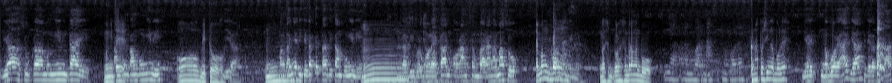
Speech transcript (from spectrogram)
dia suka mengintai Mengintai? kampung-kampung ini. Oh, gitu. Iya. Hmm. Makanya dijaga ketat di kampung ini. Hmm. Nggak diperbolehkan orang sembarangan masuk. Emang Bang ini. Nggak boleh sembarangan, Bu? Iya orang luar masuk nggak boleh. Kenapa sih nggak boleh? Ya nggak boleh aja dijaga ketat.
